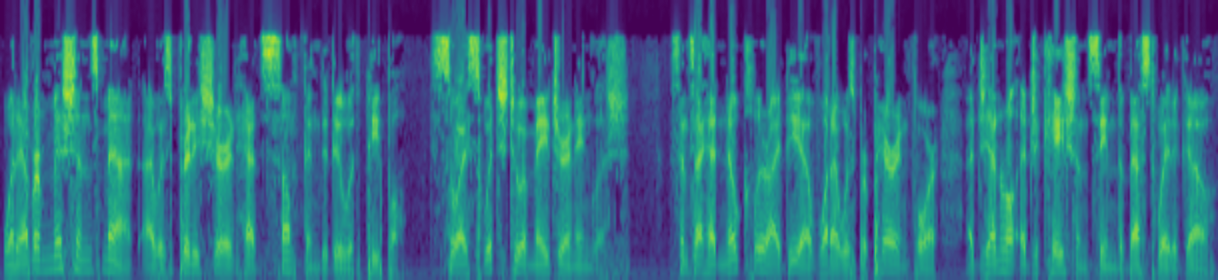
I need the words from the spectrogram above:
Whatever missions meant, I was pretty sure it had something to do with people. So I switched to a major in English. Since I had no clear idea of what I was preparing for, a general education seemed the best way to go.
